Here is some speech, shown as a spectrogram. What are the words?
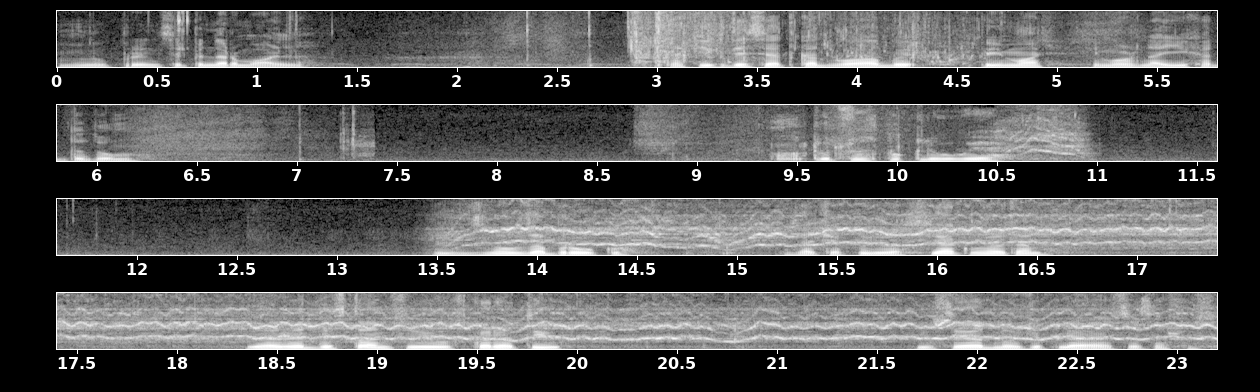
Ну, в принципі, нормально. Таких десятка два аби піймати і можна їхати додому. А тут щось покльовує. Знов за бровку зачепилась. Як воно там? Я вже дистанцію скоротив. І все одно чіпляється за щось.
